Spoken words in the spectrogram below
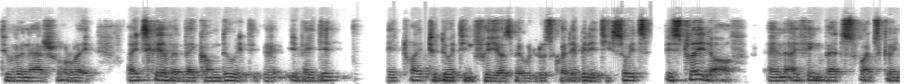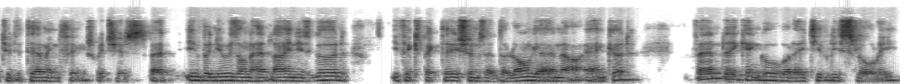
to the natural rate. It's clear that they can't do it. If they did, they tried to do it in three years, they would lose credibility. So it's this trade-off. And I think that's what's going to determine things, which is that if the news on the headline is good, if expectations at the long end are anchored, then they can go relatively slowly.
